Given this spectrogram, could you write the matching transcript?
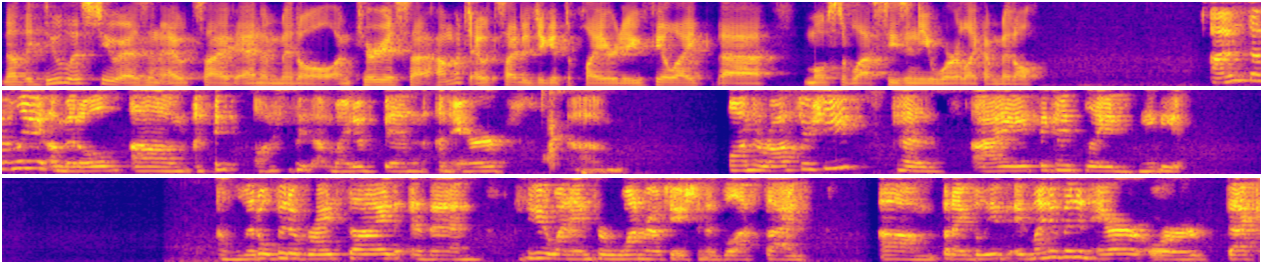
Now they do list you as an outside and a middle. I'm curious, uh, how much outside did you get to play, or do you feel like the most of last season you were like a middle? I was definitely a middle. Um, I think honestly that might have been an error um, on the roster sheet because I think I played maybe a little bit of right side, and then I think I went in for one rotation as left side. Um, but I believe it might have been an error, or Beck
